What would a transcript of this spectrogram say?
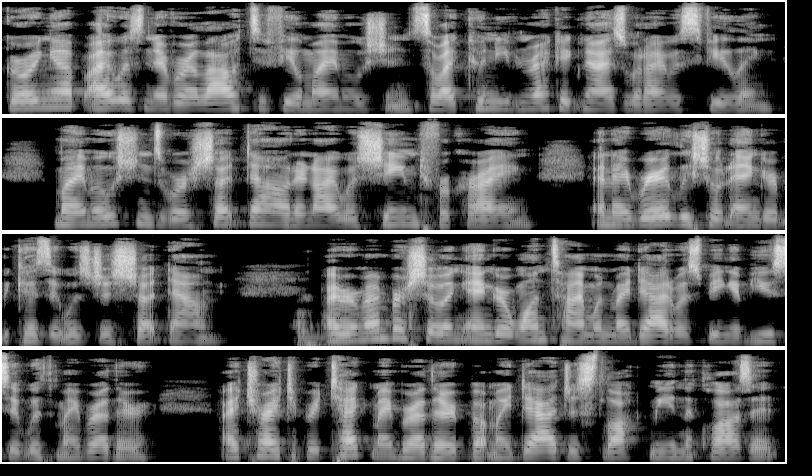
Growing up, I was never allowed to feel my emotions, so I couldn't even recognize what I was feeling. My emotions were shut down and I was shamed for crying, and I rarely showed anger because it was just shut down. I remember showing anger one time when my dad was being abusive with my brother. I tried to protect my brother, but my dad just locked me in the closet.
